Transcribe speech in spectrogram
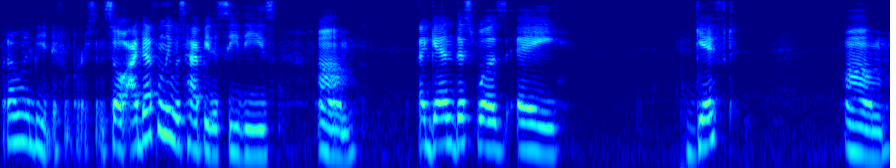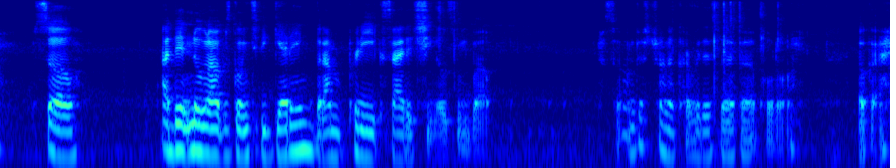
but I want to be a different person. So I definitely was happy to see these. Um, again, this was a gift. Um, so I didn't know what I was going to be getting, but I'm pretty excited she knows me well. So I'm just trying to cover this back up. Hold on. Okay.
